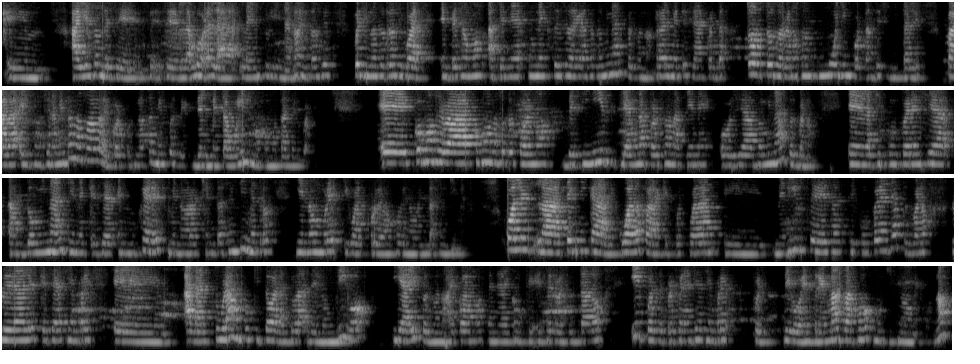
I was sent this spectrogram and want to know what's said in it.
em, ahí es donde se, se, elabora la, la, insulina, ¿no? Entonces, pues si nosotros igual empezamos a tener un exceso de grasa abdominal, pues bueno, realmente se dan cuenta, todos estos órganos son muy importantes y vitales para el funcionamiento no solo del cuerpo, sino también pues del metabolismo como tal del cuerpo. Eh, ¿Cómo se va, cómo nosotros podemos definir si una persona tiene obesidad abdominal? Pues bueno, en la circunferencia abdominal tiene que ser en mujeres menor a 80 centímetros y en hombre igual por debajo de 90 centímetros. ¿Cuál es la técnica adecuada para que pues puedan eh, medirse esa circunferencia? Pues bueno, lo ideal es que sea siempre eh, a la altura, un poquito a la altura del ombligo y ahí pues bueno, ahí podemos tener ahí como que ese resultado y pues de preferencia siempre pues digo, entre más bajo, muchísimo mejor, ¿no?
